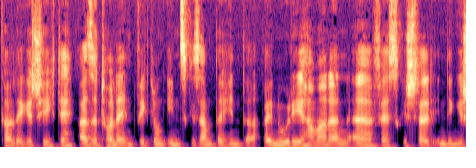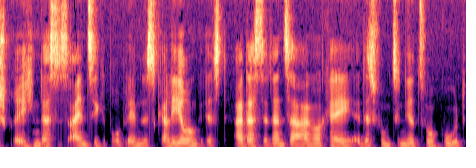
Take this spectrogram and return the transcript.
tolle Geschichte. Also tolle Entwicklung insgesamt dahinter. Bei Nudi haben wir dann äh, festgestellt in den Gesprächen, dass das einzige Problem die Skalierung ist. Dass sie dann sagen, okay, das funktioniert so gut,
